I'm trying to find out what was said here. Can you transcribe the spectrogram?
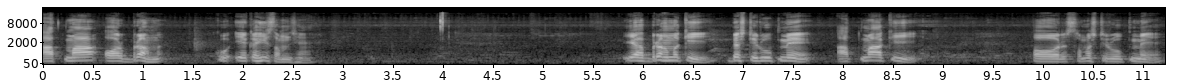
आत्मा और ब्रह्म को एक ही समझें। यह ब्रह्म की व्यष्टि रूप में, आत्मा की और समष्टि रूप में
